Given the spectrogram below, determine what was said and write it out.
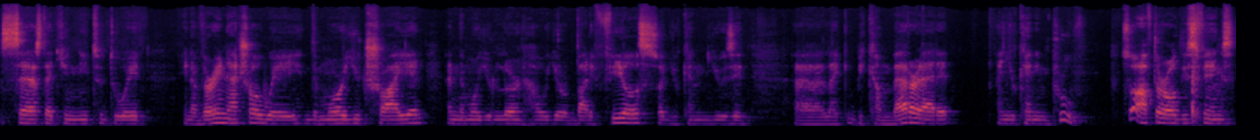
says that you need to do it in a very natural way. The more you try it and the more you learn how your body feels, so you can use it uh, like become better at it and you can improve. So after all these things,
